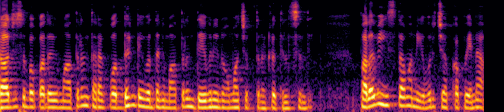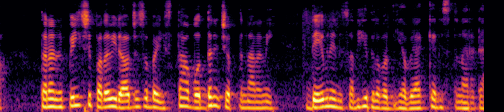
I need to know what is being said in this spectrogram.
రాజ్యసభ పదవి మాత్రం తనకు వద్దంటే వద్దని మాత్రం దేవిని నోమా చెప్తున్నట్లు తెలిసింది. పదవి ఇస్తామని ఎవరు చెప్పకపోయినా తనను పిలిచి పదవి రాజ్యసభ ఇస్తా వద్దని చెప్తున్నానని దేవినేని సన్నిహితుల మధ్య వ్యాఖ్యానిస్తున్నారట.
